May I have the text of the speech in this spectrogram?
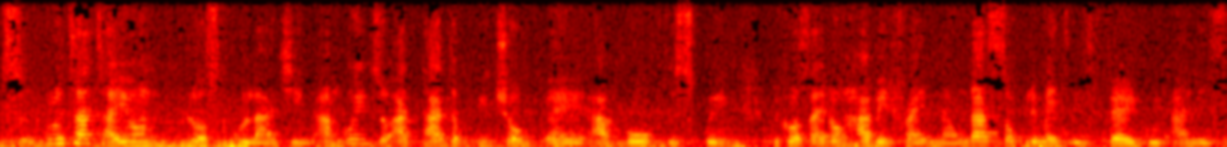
glutathione plus collagen. I'm going to attach the picture uh, above the screen because i don't have it right now. That supplement is very good and is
